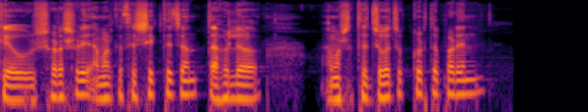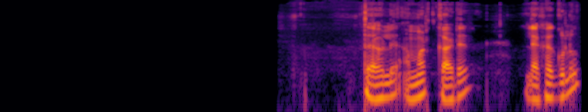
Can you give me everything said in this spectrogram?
কেউ সরাসরি আমার কাছে শিখতে চান, তাহলে আমার সাথে যোগাযোগ করতে পারেন। তাহলে আমার কার্ডের লেখাগুলো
